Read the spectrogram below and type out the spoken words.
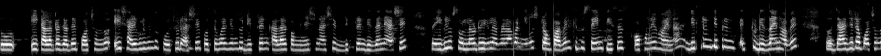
তো এই কালারটা যাদের পছন্দ, এই শাড়িগুলো কিন্তু প্রচুর আসে, প্রত্যেকবার কিন্তু ডিফারেন্ট কালার কম্বিনেশন আসে ডিফারেন্ট ডিজাইনে আসে। তো এগুলো সোল্ড আউট হয়ে গেলে আপনারা আবার নিউ স্টক পাবেন, কিন্তু সেম পিসেস কখনোই হয় না ডিফারেন্ট ডিফারেন্ট একটু ডিজাইন হবে। তো যার যেটা পছন্দ,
